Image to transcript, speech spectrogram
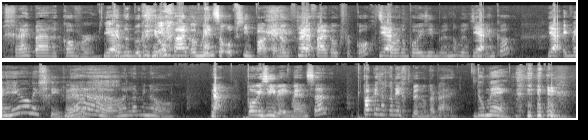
grijpbare cover. Ik heb het boek heel vaak ook mensen op zien pakken. En ook vrij vaak ook verkocht. Voor een poëziebundel bij ons Ja. in de winkel. Ja, ik ben heel nieuwsgierig. Ja, well, let me know. Nou, Poëzieweek mensen. Pak eens een gedichtbundel erbij. Doe mee.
